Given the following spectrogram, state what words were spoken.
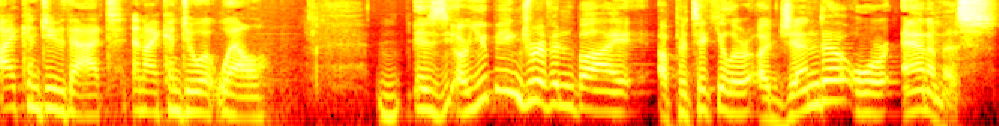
I can do that and I can do it well. Is, are you being driven by a particular agenda or animus?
